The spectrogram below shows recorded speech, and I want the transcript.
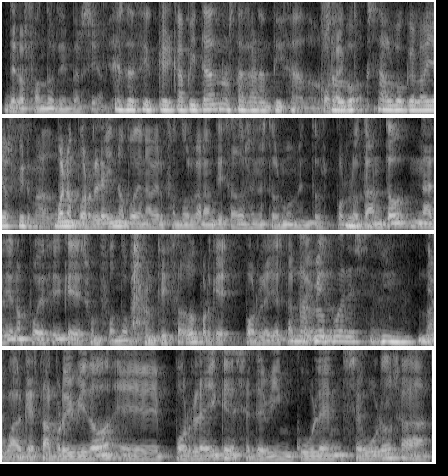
de los fondos de inversión. Es decir, que el capital no está garantizado, salvo, salvo que lo hayas firmado. Bueno, por ley no pueden haber fondos garantizados en estos momentos. Por lo tanto, nadie nos puede decir que es un fondo garantizado porque por ley está prohibido. no puede ser. Mm. Vale. Igual que está prohibido eh, por ley que se te vinculen seguros a,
